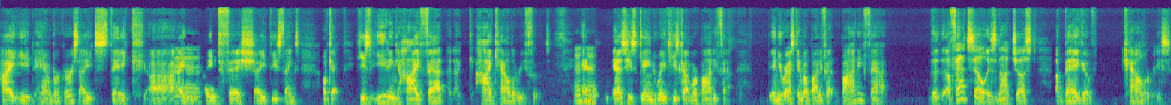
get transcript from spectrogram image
I eat hamburgers, I eat steak, uh, mm. I, eat. I, eat, fish, I eat these things. Okay, he's eating high fat, high calorie foods. Mm-hmm. And as he's gained weight, he's got more body fat. And you were asking about body fat. Body fat, the, a fat cell is not just a bag of calories,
